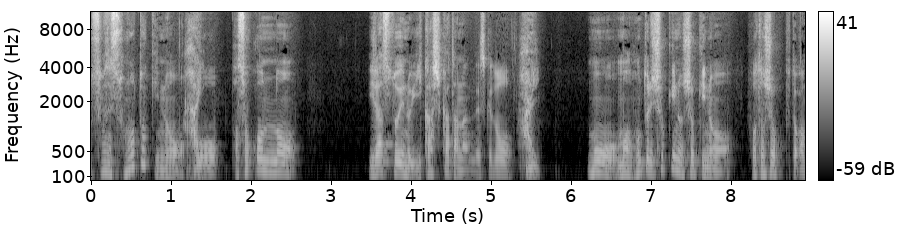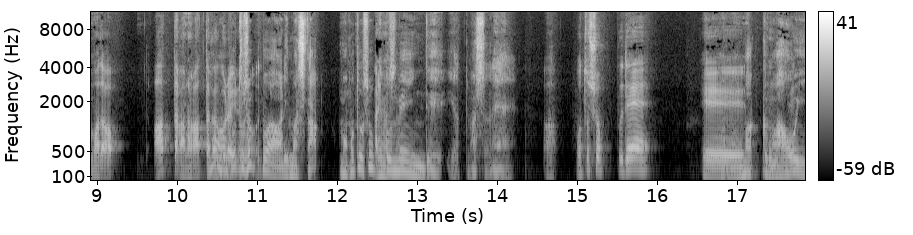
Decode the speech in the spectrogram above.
すみません、その時の、はいこう、パソコンのイラストへの活かし方なんですけど、はい。もう、まあ本当に初期の初期のフォトショップとかまだあったかなかったかぐらいの。ォトショップはありました。まあフォトショップメインでやってましたね。あ、フォトショップで、あえー、の Mac の青い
